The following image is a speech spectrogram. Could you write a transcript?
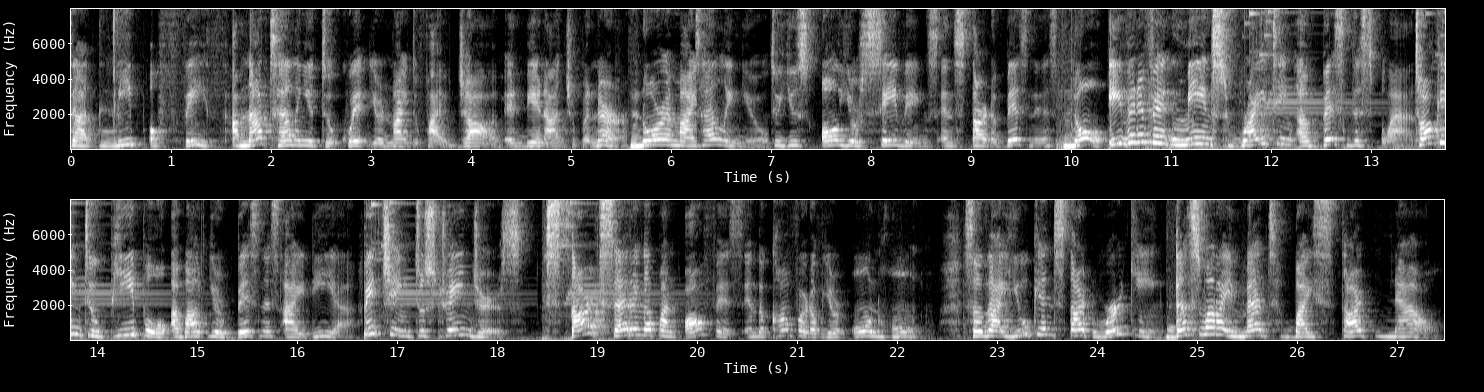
that leap of faith. I'm not telling you to quit your 9 to 5 job and be an entrepreneur. Nor am I telling you to use all your savings and start a business. No, even if it means writing a business plan, talking to people about your business idea, pitching to strangers. Start setting up an office in the comfort of your own home so that you can start working. That's what I meant by start now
